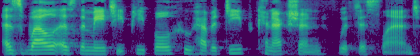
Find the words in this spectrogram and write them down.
as well as the Metis people who have a deep connection with this land.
